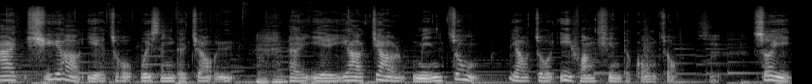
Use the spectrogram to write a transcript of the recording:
他需要也做卫生的教育，嗯呃，也要叫民众要做预防性的工作。是。所以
